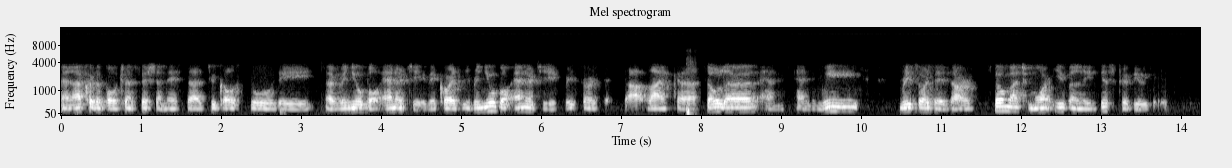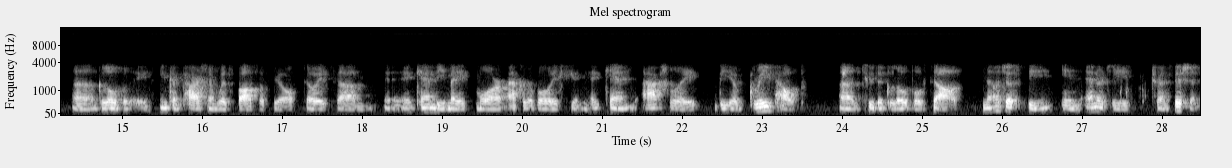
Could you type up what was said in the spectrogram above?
and equitable transition is uh, to go through the uh, renewable energy because renewable energy resources uh, like solar and and wind resources are so much more evenly distributed uh, globally in comparison with fossil fuel. So it's um, it, it, can be made more equitable. It, it can actually be a great help uh, to the global south, not just the, in energy transition,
